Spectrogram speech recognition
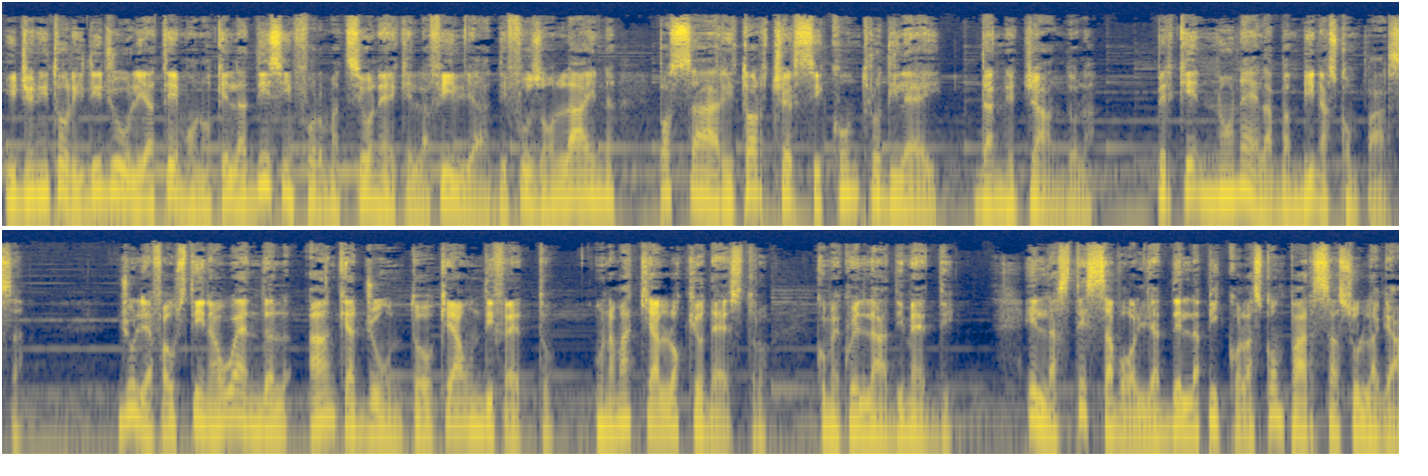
I genitori di Giulia temono che la disinformazione che la figlia ha diffuso online possa ritorcersi contro di lei, danneggiandola, perché non è la bambina scomparsa. Giulia Faustina Wendell ha anche aggiunto che ha un difetto, una macchia all'occhio destro, come quella di Maddie, e la stessa voglia della piccola scomparsa sulla gamba.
